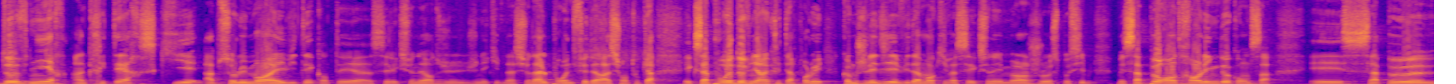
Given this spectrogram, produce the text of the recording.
devenir un critère, ce qui est absolument à éviter quand tu es euh, sélectionneur d'une équipe nationale, pour une fédération en tout cas, et que ça pourrait devenir un critère pour lui. Comme je l'ai dit, évidemment qu'il va sélectionner les meilleures joueuses possibles, mais ça peut rentrer en ligne de compte ça. Et ça peut,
